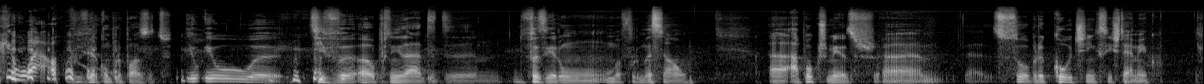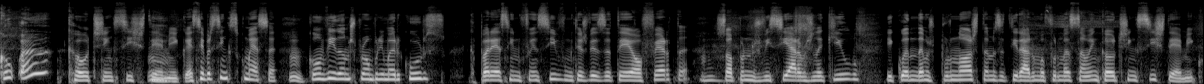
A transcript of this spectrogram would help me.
Que uau! viver com propósito. Eu, eu, eh, tive a oportunidade de, de fazer um- uma formação há poucos meses ah, sobre coaching sistémico. Co- Hã? Coaching sistémico. É sempre assim que se começa. Convidam-nos para um primeiro curso que parece inofensivo, muitas vezes até é oferta, só para nos viciarmos naquilo, e quando damos por nós, estamos a tirar uma formação em coaching sistémico.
